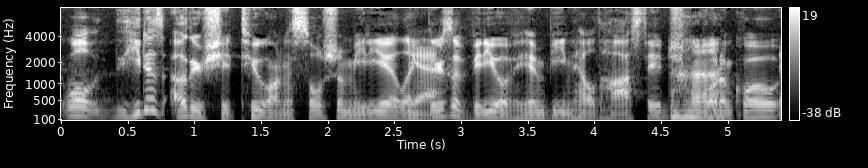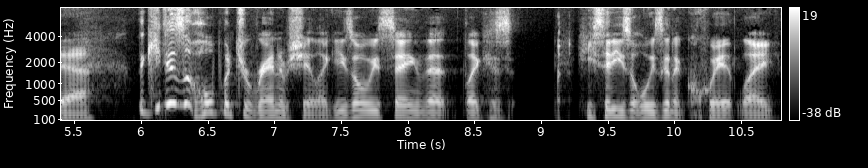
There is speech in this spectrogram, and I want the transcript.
Well, he does other shit too on his social media. Like, Yeah. there's a video of him being held hostage, uh-huh. quote unquote. Yeah. Like, he does a whole bunch of random shit. Like, he's always saying that, like, his, he said he's always gonna quit. Like,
